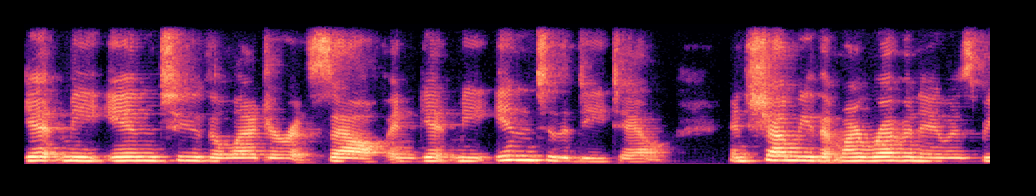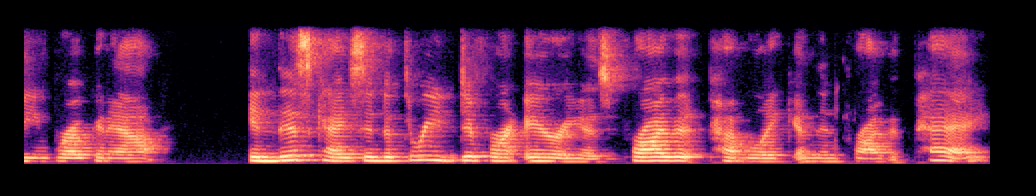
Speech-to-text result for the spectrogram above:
get me into the ledger itself and get me into the detail and show me that my revenue is being broken out in this case into three different areas private public and then private pay.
